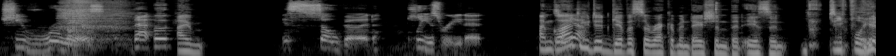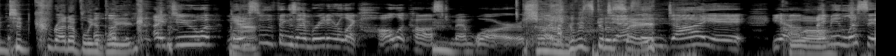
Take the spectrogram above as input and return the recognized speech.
She rules. That book I'm is so good. Please read it. I'm So, glad yeah. you did give us a recommendation that isn't deeply and incredibly And, bleak. I do. Most Yeah. of the things I'm reading are like Holocaust mm. memoirs. Like I was gonna death say and diet. Yeah. Cool. I mean, listen,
